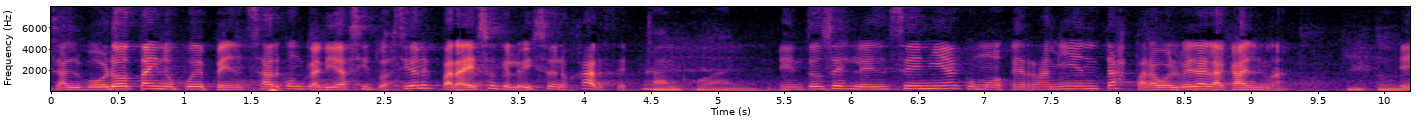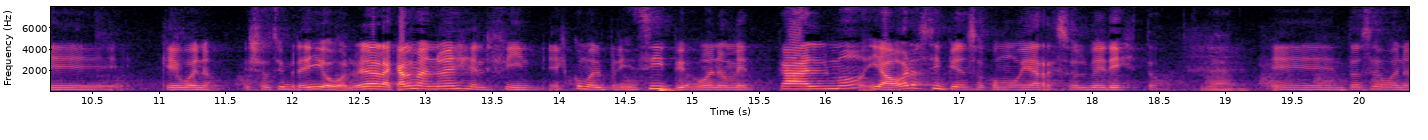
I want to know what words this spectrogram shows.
se alborota y no puede pensar con claridad situaciones para eso que lo hizo enojarse. Tal cual. Entonces le enseña como herramientas para volver a la calma. Eh, que bueno, yo siempre digo, volver a la calma no es el fin, es como el principio. Bueno, me calmo y ahora sí pienso cómo voy a resolver esto. Eh, entonces, bueno,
